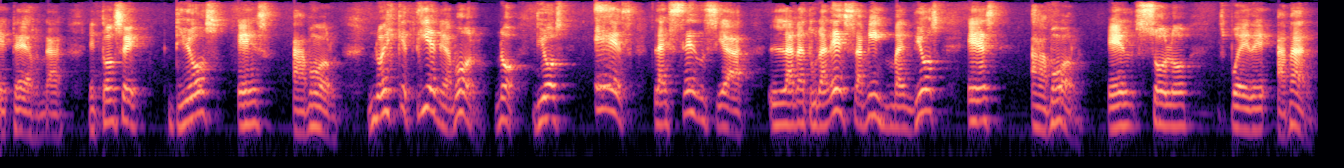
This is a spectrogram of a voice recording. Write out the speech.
eterna. Entonces, Dios es amor. No es que tiene amor, no, Dios es la esencia, la naturaleza misma en Dios es amor. Él solo puede amar,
